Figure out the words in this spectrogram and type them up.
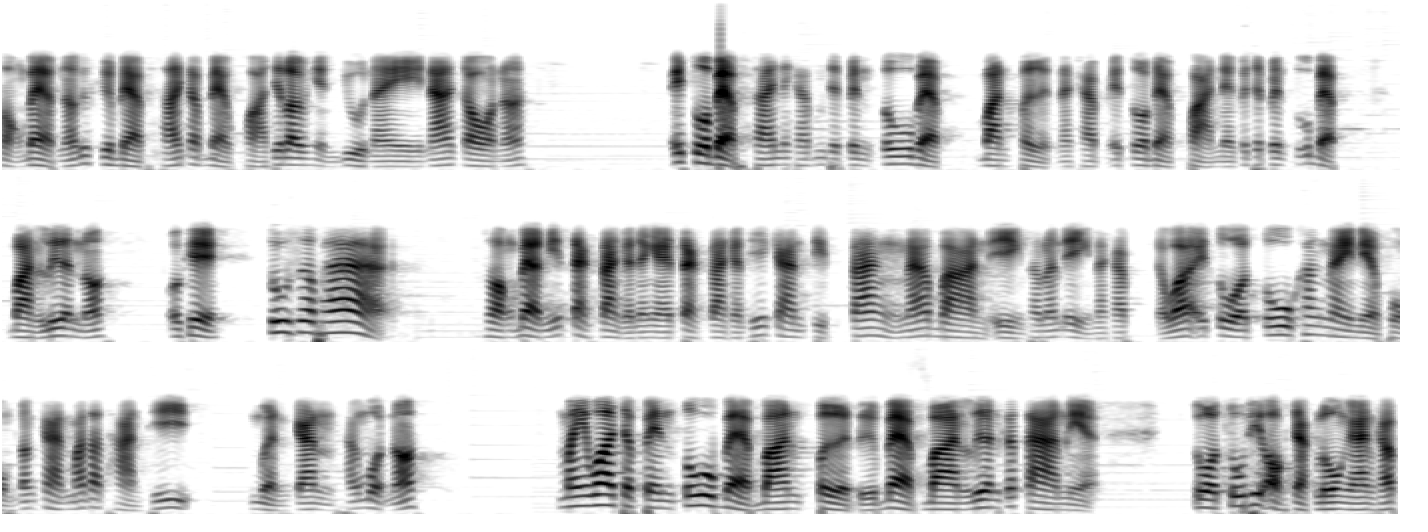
สองแบบเนาะก็คือแบบซ้ายกับแบบขวาที่เราเห็นอยู่ในหน้าจอเนาะไอตัวแบบซ้ายนะครับ มันจะเป็นตู้แบบบานเปิดนะครับไอตัวแบบขวาเนี่ยก็จะเป็นตู้แบบบานเลื่อนเนาะโอเค ตู้เสื้อผ้าสองแบบนี้แตกต่างกันยังไง แตกต่างกันที่การติดตั้งหน้าบานเองเท่านั้นเองนะครับแต่ว่าไอตัวตู้ข้างในเนี่ยผมต้องการมาตรฐานที่เหมือนกันทั้งหมดเนาะ ไม่ว่าจะเป็นตู้แบบบานเปิดหรือแบบบานเลื่อนก็ตามเนี่ย ตัวตู้ที่ออกจากโรงงานครับ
